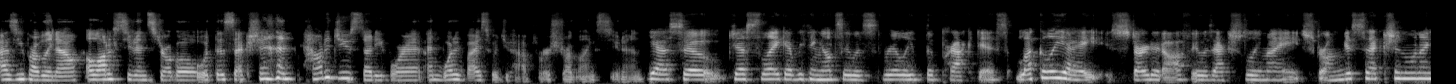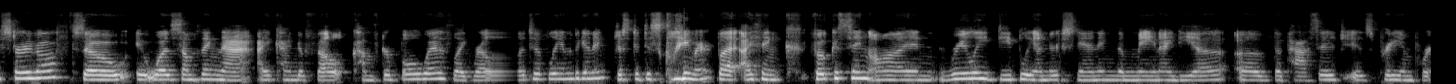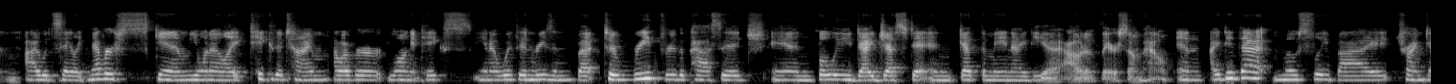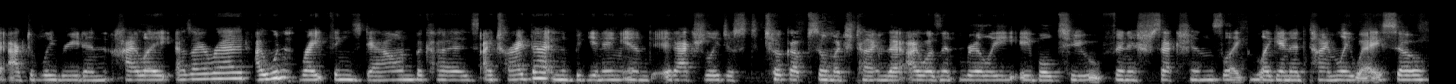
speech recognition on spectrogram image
As you probably know, a lot of students struggle with this section. How did you study for it and what advice would you have for a struggling student? Yeah, so just like everything else, it was really the practice. Luckily, I started off, it was actually my strongest section when I started off. So it was something that I kind of felt comfortable with, like relatively in the beginning. Just a disclaimer. But I think focusing on really deeply understanding the main idea of the passage is pretty important. I would say, like, never skim. You want to, like, take the time, however long it takes, you know, within reason, but to read through the passage and fully digest it and get the main idea out of there somehow. And I did that mostly by trying to actively read and highlight as I read. I wouldn't write things down because I tried that in the beginning and it actually just took up so much time that I wasn't really able to finish sections like like in a timely way. So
